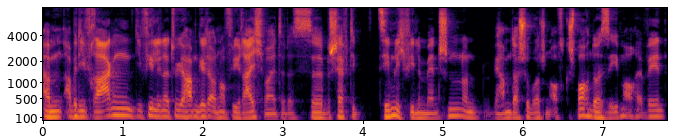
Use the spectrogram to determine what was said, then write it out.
Ähm, aber die Fragen, die viele natürlich haben, gilt auch noch für die Reichweite. Das äh, beschäftigt ziemlich viele Menschen und wir haben darüber schon oft gesprochen, du hast es eben auch erwähnt.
